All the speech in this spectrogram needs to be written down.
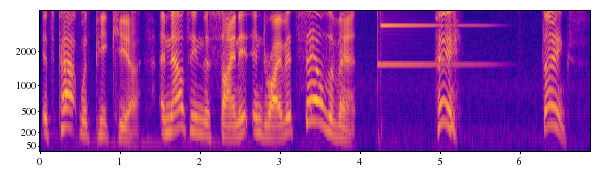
It's Pat with Peak Kia, announcing the Sign It and Drive It sales event. Hey, thanks.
